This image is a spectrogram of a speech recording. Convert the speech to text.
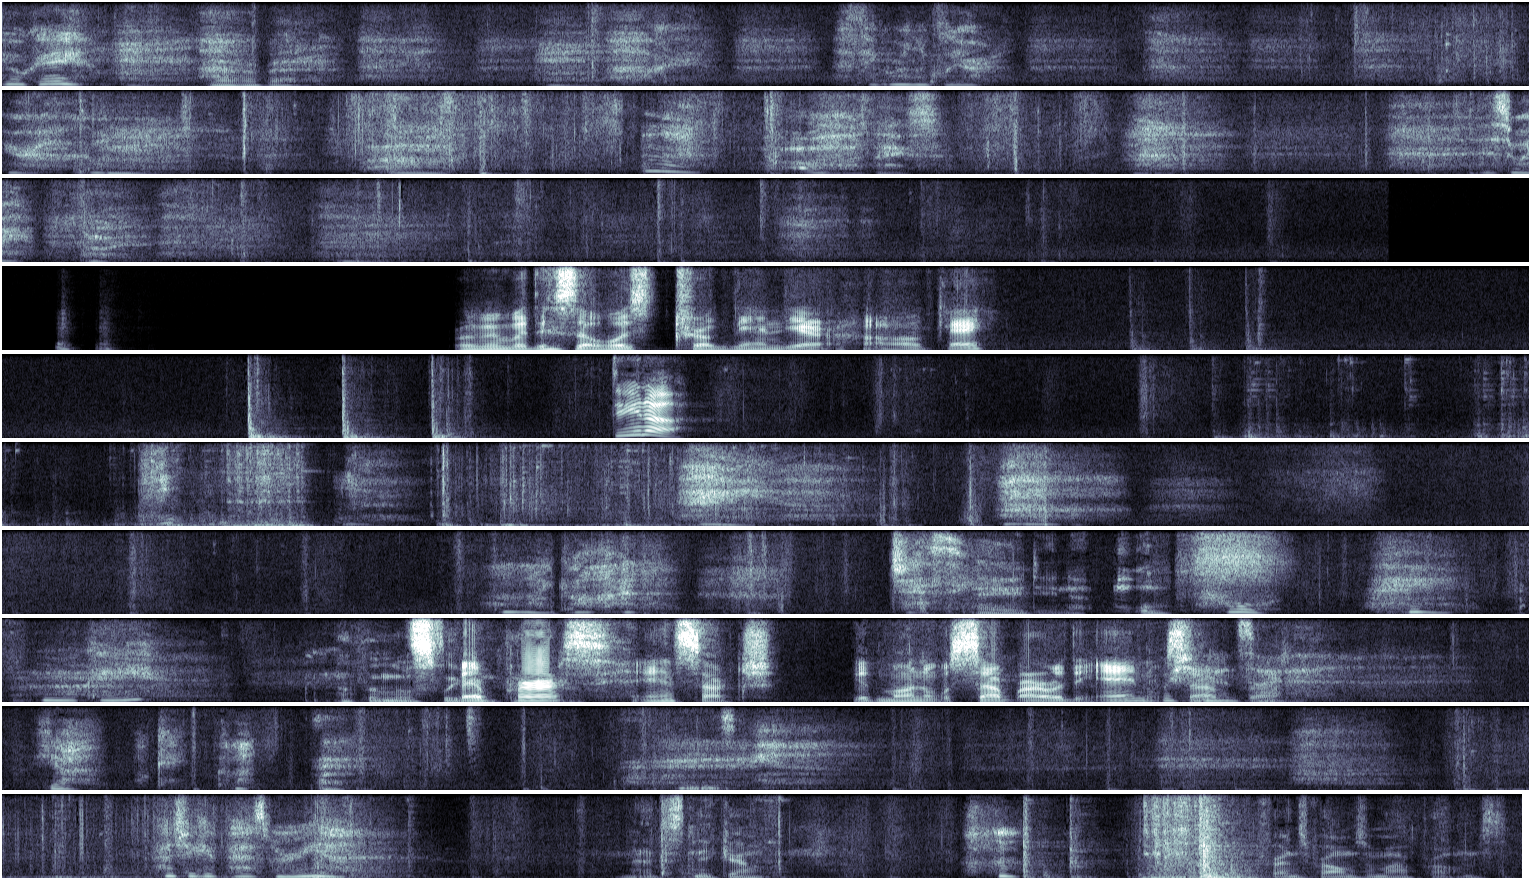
You okay? Never better. Okay. I think we're in the clear. Here, come on. Oh, thanks. This way. Remember this always truck down there. Okay. Dina! Oh my god. Jesse. Hey, Dina. Ooh, Oh, hey. You okay? Nothing, no Spare sleeping. parts and such. Good morning. What's up? Already in. We What's should up, bro? inside. Yeah, okay, come on. Easy. How'd you get past Maria? I Had to sneak out. Friends' problems are my problems.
